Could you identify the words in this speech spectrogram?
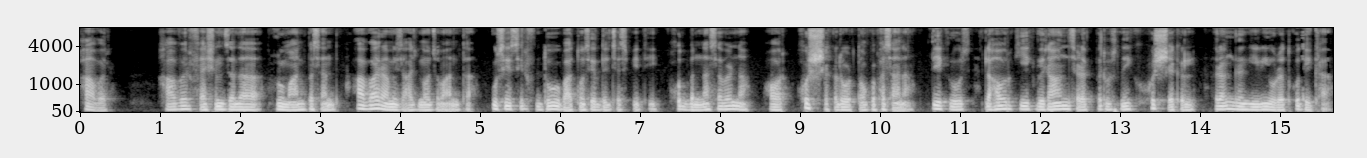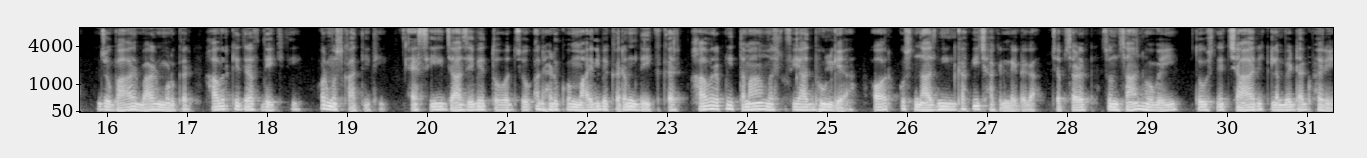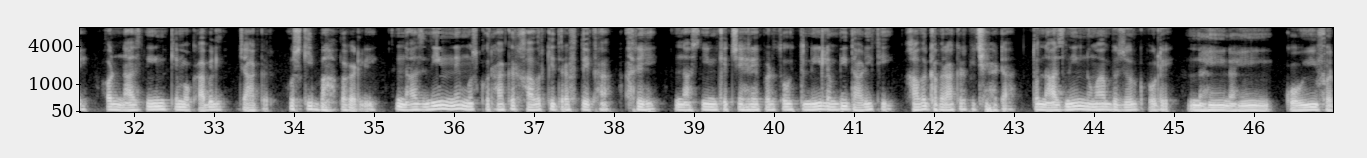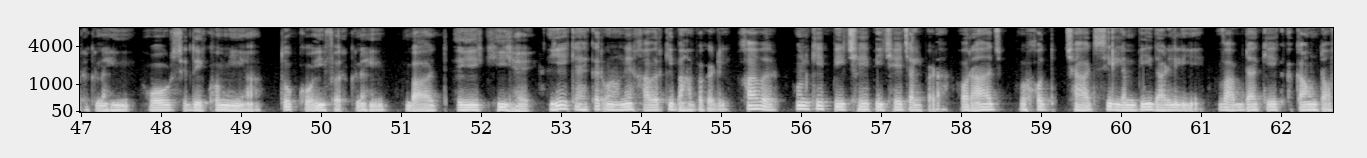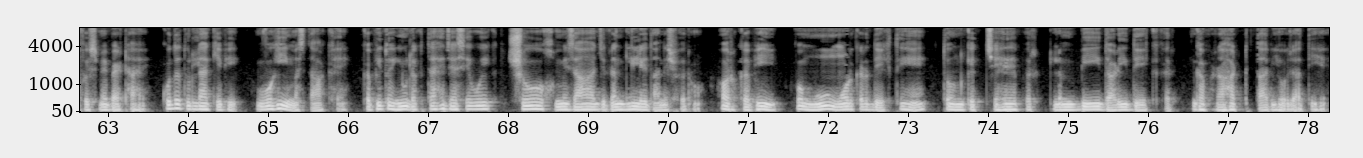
हावर। हावर fashion ज़दा Roman पसंद, आवारा मिजाज नौजवान था। उसे सिर्फ़ दो बातों से दिलचस्पी थी, खुद बनना संवरना और खुश शक्ल औरतों को फंसाना। एक रोज़ लाहौर की एक वीरान सड़क पर उसने एक खुश शक्ल, रंग रंगीली औरत को देखा, जो बार बार मुड़कर हावर की तरफ़ देखती और मुस्काती थी। ऐसी जाजिब तवज्जो, अनहड़ को माइल बेकरम देख कर हावर अपनी तमाम मसरूफियात भूल गया और उस नाजनीन का पीछा करने लगा। जब सड़क सुनसान हो गई तो उसने चार एक लंबे डग भरे और नाजनीन के मुकाबिल जाकर उसकी बाह पकड़ ली। नाजनीन ने मुस्कुराकर खावर की तरफ़ देखा। अरे नाजनीन के चेहरे पर तो इतनी लंबी दाढ़ी थी। खावर घबरा कर पीछे हटा। तो नाजनीन नुमा बुज़ुर्ग बोले नहीं नहीं कोई फ़र्क नहीं। और से देखो मियाँ तो कोई फ़र्क नहीं। बात एक ही है। ये कहकर उन्होंने खावर की बाह पकड़ ली। खावर उनके पीछे पीछे चल पड़ा और आज वो खुद छाछ सी लंबी दाढ़ी लिए वापडा के एक अकाउंट ऑफ़िस में बैठा है। कुदतुल्ला के भी वही मस्ताक है। कभी तो यूँ लगता है जैसे वो एक शोख मिजाज रंगीले दानश्वर हों। और कभी वो मुँह मोड़ कर देखते हैं तो उनके चेहरे पर लंबी दाढ़ी देखकर घबराहट तारी हो जाती है।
